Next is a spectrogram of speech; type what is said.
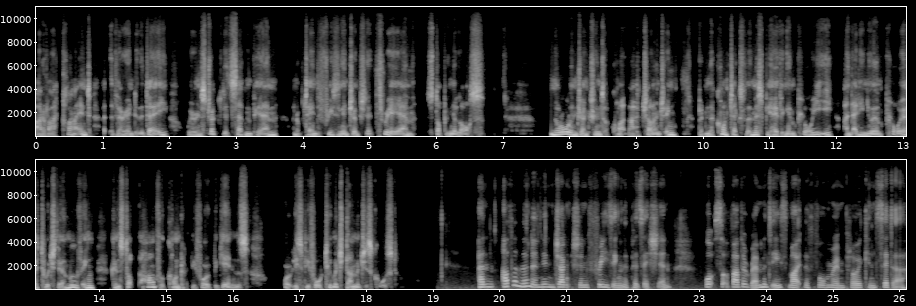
out of our client at the very end of the day, we were instructed at 7 pm and obtained the freezing injunction at 3 am, stopping the loss. Not all injunctions are quite that challenging, but in the context of a misbehaving employee and any new employer to which they are moving, can stop the harmful conduct before it begins, or at least before too much damage is caused. And other than an injunction freezing the position, what sort of other remedies might the former employer consider?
